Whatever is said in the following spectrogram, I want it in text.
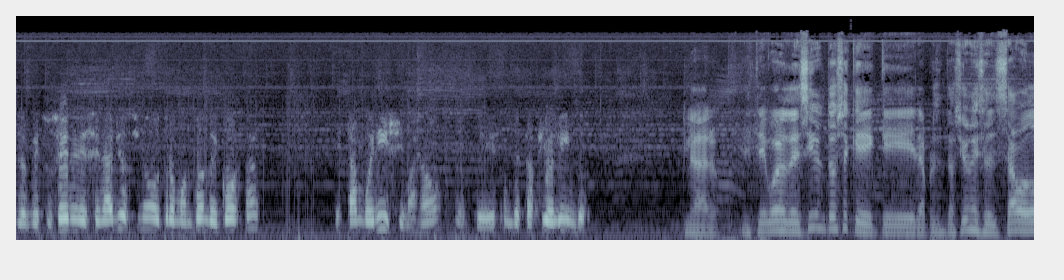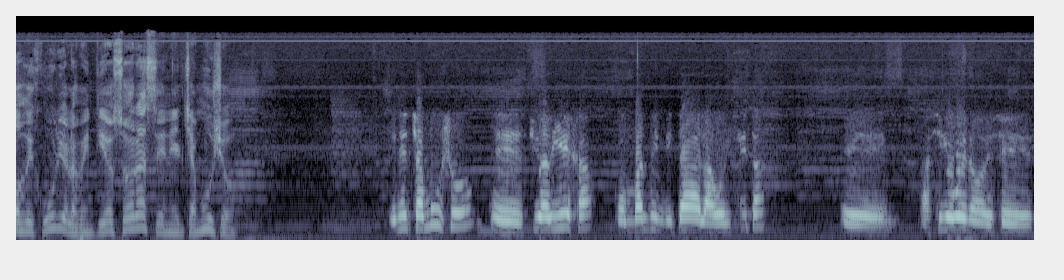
de lo que sucede en el escenario, sino otro montón de cosas están buenísimas, ¿no? Este, es un desafío lindo. Claro. Este, bueno, decir entonces que, que, la presentación es el sábado 2 de julio a las 22 horas en el Chamullo. En el Chamullo, eh, Ciudad Vieja, con banda invitada a la bolseta. Eh, así que bueno, ese,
